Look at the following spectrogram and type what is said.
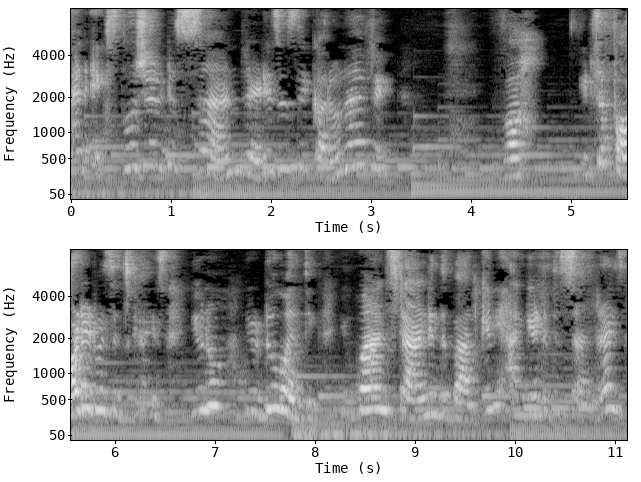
and exposure to sun reduces the corona effect. Wow, it's a forwarded message, guys. You know, you do one thing. You go and stand in the balcony and get the sunrise.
